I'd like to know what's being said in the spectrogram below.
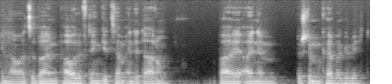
Genau, also beim Powerlifting geht es ja am Ende darum, bei einem bestimmten Körpergewicht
